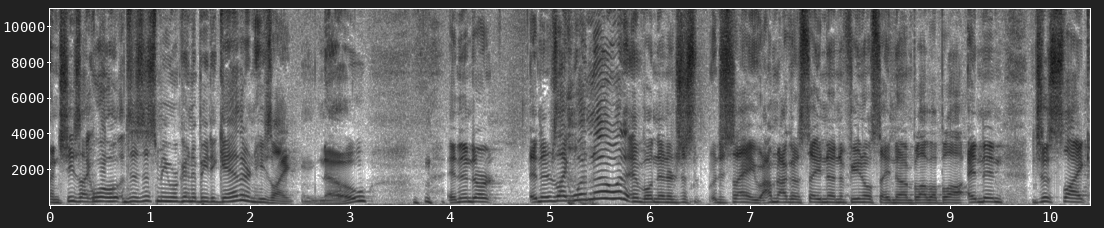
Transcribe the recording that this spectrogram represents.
and she's like, "Well, does this mean we're going to be together?" And he's like, "No." and then they're. And there's like, well, no, what? And then they're just just say, I'm not going to say nothing if you don't say nothing, blah blah blah. And then just like,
